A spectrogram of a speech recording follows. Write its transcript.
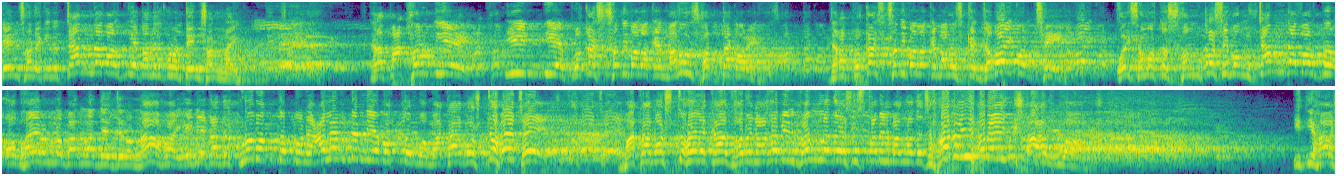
টেনশনে কিন্তু চান্দাবাজ নিয়ে তাদের কোনো টেনশন নাই। যারা পাথর দিয়ে, ইট দিয়ে প্রকাশ্য দিবালকে মানুষ হত্যা করে, যারা প্রকাশ্য দিবালকে মানুষকে জবাই করছে, ওই সমস্ত সন্ত্রাস এবং চান্দাবাজদের অভয়ারণ্য বাংলাদেশ যেন না হয়, এ নিয়ে তাদের কোনো বক্তব্য নেই। আলেমদের নিয়ে বক্তব্য মাথা নষ্ট হয়েছে। মাথা নষ্ট হলে কাজ হবে না আগামীর বাংলাদেশ ইসলামের বাংলাদেশ হবেই হবে ইনশাআল্লাহ ইতিহাস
